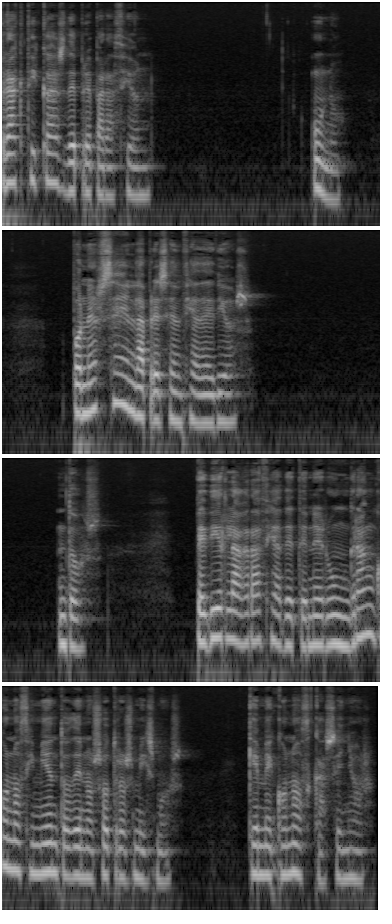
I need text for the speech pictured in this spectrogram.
Prácticas de preparación. 1. Ponerse en la presencia de Dios. 2. Pedir la gracia de tener un gran conocimiento de nosotros mismos. Que me conozca, Señor.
